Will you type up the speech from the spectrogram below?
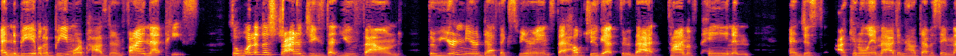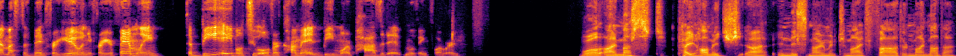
and to be able to be more positive and find that peace. So, what are the strategies that you found through your near death experience that helped you get through that time of pain and and just I can only imagine how devastating that must have been for you and for your family to be able to overcome it and be more positive moving forward. Well, I must pay homage uh, in this moment to my father and my mother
